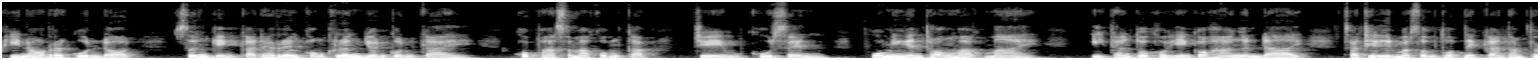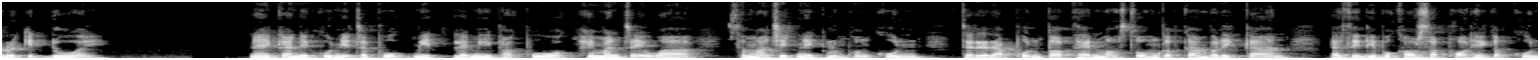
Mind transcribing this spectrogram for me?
พี่น้องตระกูลดอตซึ่งเก่งกาจในเรื่องของเครื่องยนต์กลไก คบหาสมาคมกับเจมส์คูเซน ผู้มีเงินทองมากมาย อีกทั้งตัวเขาเองก็หาเงินได้ จากที่อื่นมาสมทบในการทำธุรกิจด้วย ในการที่คุณเนี่ยจะผูกมิตร และมีพักพวก ให้มั่นใจว่าสมาชิกในกลุ่มของคุณ จะได้รับผลตอบแทนเหมาะสมกับการบริการ และสิ่งที่พวกเขาซัพพอร์ตให้กับคุณ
